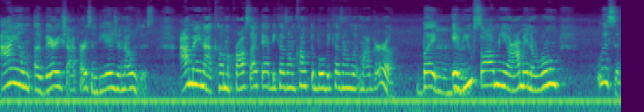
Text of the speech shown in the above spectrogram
I am a very shy person. DeAsia knows this. I may not come across like that because I'm comfortable because I'm with my girl. But mm-hmm. if you saw me or I'm in a room, listen,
